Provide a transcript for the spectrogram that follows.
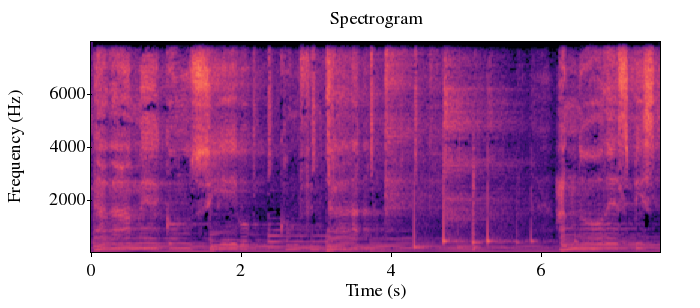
Nada me consigo concentrar. Ando despistado.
